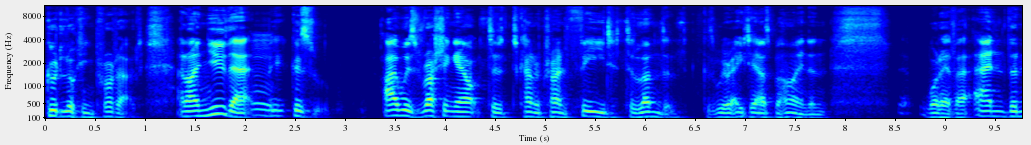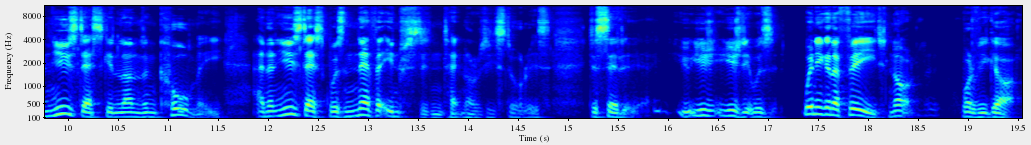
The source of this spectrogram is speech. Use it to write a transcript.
good-looking product, and I knew that mm. because I was rushing out to, to kind of try and feed to London because we were eight hours behind and whatever. And the news desk in London called me, and the news desk was never interested in technology stories. Just said usually it was when are you going to feed, not what have you got.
